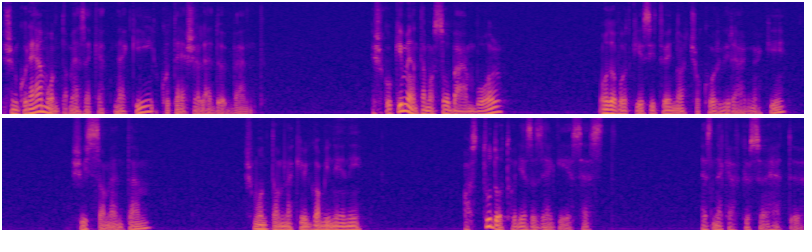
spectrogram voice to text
És amikor elmondtam ezeket neki, akkor teljesen ledöbbent. És akkor kimentem a szobámból, oda volt készítve egy nagy csokor virág neki, és visszamentem, és mondtam neki, hogy Gabi néni, azt tudod, hogy ez az egész, ezt, ez neked köszönhető.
